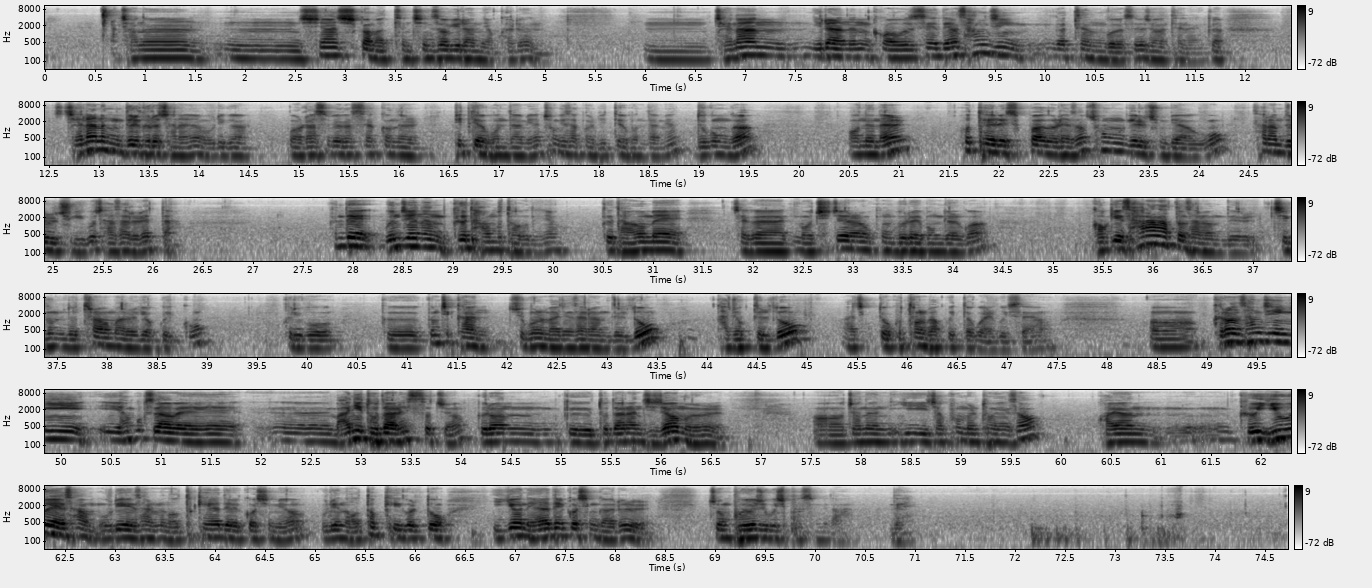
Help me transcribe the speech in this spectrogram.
저는 음, 시안 씨가 맡은 진석이라는 역할은 음, 재난이라는 것에 대한 상징 같은 거였어요 저한테는. 그러니까 재난은 늘 그렇잖아요. 우리가 뭐 라스베가스 사건을 빗대어 본다면 총기 사건을 빗대어 본다면 누군가 어느 날 호텔에 숙박을 해서 총기를 준비하고 사람들을 죽이고 자살을 했다. 근데 문제는 그 다음부터거든요. 그 다음에 제가 뭐 취재를 하고 공부를 해본 결과 거기에 살아났던 사람들 지금도 트라우마를 겪고 있고 그리고 그 끔찍한 죽음을 맞은 사람들도 가족들도 아직도 고통을 받고 있다고 알고 있어요. 어, 그런 상징이 이 한국 사회에 에, 많이 도달했었죠. 그런 그 도달한 지점을 어, 저는 이 작품을 통해서 과연 그 이후의 삶, 우리의 삶은 어떻게 해야 될 것이며 우리는 어떻게 이걸 또 이겨내야 될 것인가를 좀 보여주고 싶었습니다. 네.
